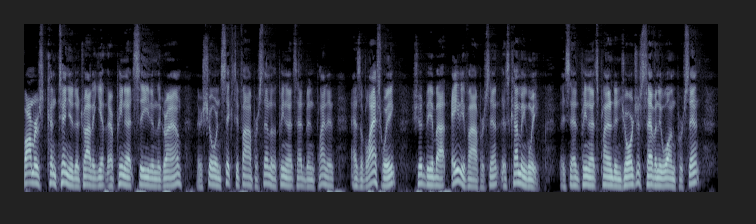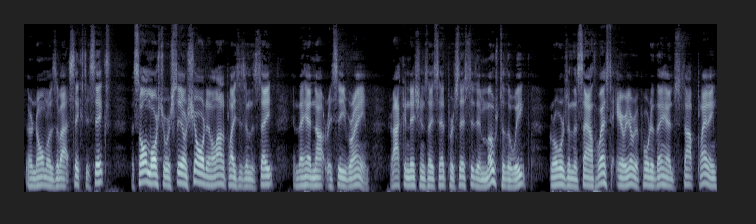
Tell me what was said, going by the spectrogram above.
Farmers continue to try to get their peanut seed in the ground. They're showing 65% of the peanuts had been planted as of last week. Should be about 85% this coming week. They said peanuts planted in Georgia, 71%. Their normal is about 66. But soil moisture was still short in a lot of places in the state, and they had not received rain. Dry conditions, they said, persisted in most of the week. Growers in the southwest area reported they had stopped planting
